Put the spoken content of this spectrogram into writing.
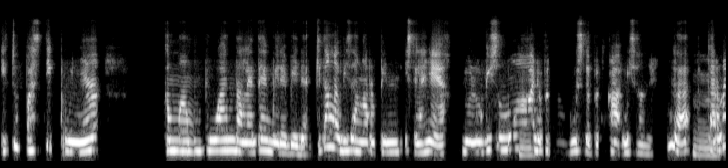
itu pasti punya kemampuan talenta yang beda-beda kita nggak bisa ngarepin istilahnya ya biologi semua Hmm. dapat bagus dapat K misalnya enggak Hmm. karena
